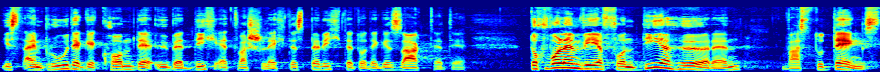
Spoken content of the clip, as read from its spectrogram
ist ein Bruder gekommen, der über dich etwas Schlechtes berichtet oder gesagt hätte. Doch wollen wir von dir hören, was du denkst.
